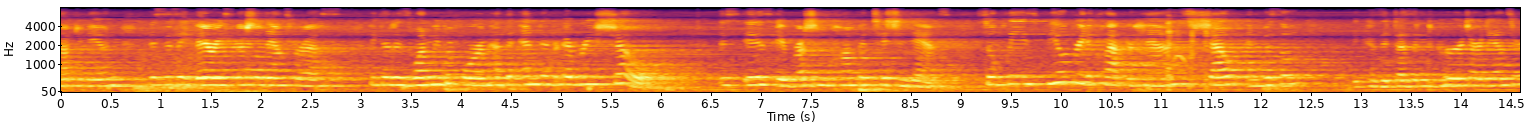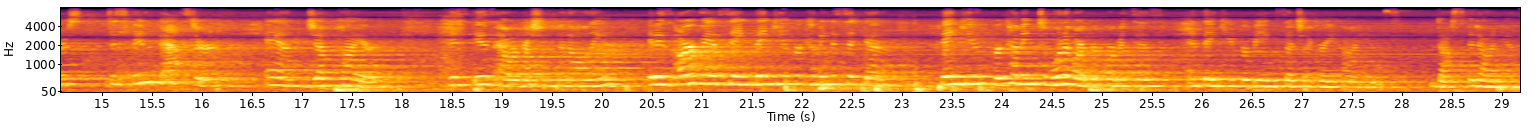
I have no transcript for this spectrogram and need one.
afternoon. This is a very special dance for us because it is one we perform at the end of every show. This is a Russian competition dance, so please feel free to clap your hands, shout, and whistle because it does encourage our dancers to spin faster and jump higher. This is our Russian finale. It is our way of saying thank you for coming to Sitka. Thank you for coming to one of our performances, and thank you for being such a great audience. Das Vidanya.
